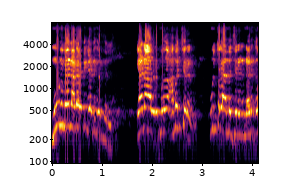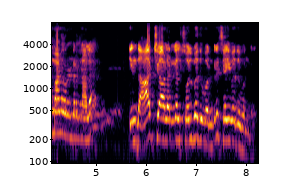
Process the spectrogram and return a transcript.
மூணுமே நடவடிக்கை எடுக்கிறது இல்லை. ஏன்னா அவர் மு- அமைச்சர் உள்துறை அமைச்சருக்கு நெருக்கமானவர்ன்றதுனால இந்த ஆட்சியாளர்கள் சொல்வது ஒன்று செய்வது ஒன்று.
